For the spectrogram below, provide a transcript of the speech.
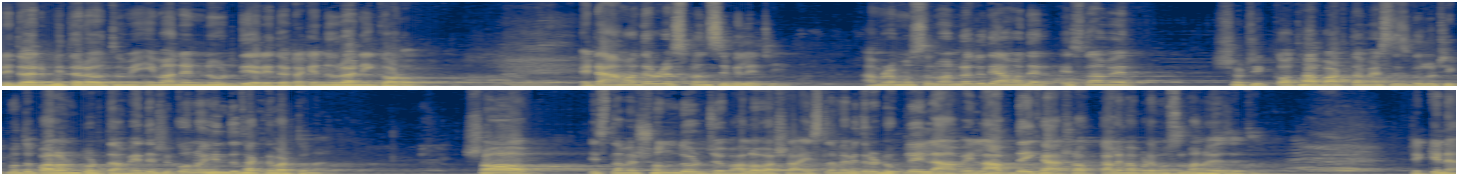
হৃদয়ের ভিতরেও তুমি ইমানের নূর দিয়ে হৃদয়টাকে নুরানি করো। এটা আমাদের রেসপন্সিবিলিটি আমরা মুসলমানরা যদি আমাদের ইসলামের সঠিক কথা, বার্তা মেসেজগুলো ঠিকমতো পালন করতাম, এই দেশে কোনো হিন্দু থাকতে পারতো না। সব ইসলামের সৌন্দর্য, ভালোবাসা, ইসলামের ভিতরে ঢুকলেই লাভ, এই লাভ দেখা সব কালেমা পড়ে মুসলমান হয়ে যেত। ঠিক কিনা?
